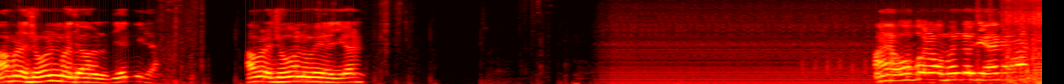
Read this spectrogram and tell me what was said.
આપણે ઝોનમાં જવાનું, દેખી દીરા આપણે જોવાનું હોય યાર અહીંયા ઓપન બંધો ધ્યાન રાખ.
